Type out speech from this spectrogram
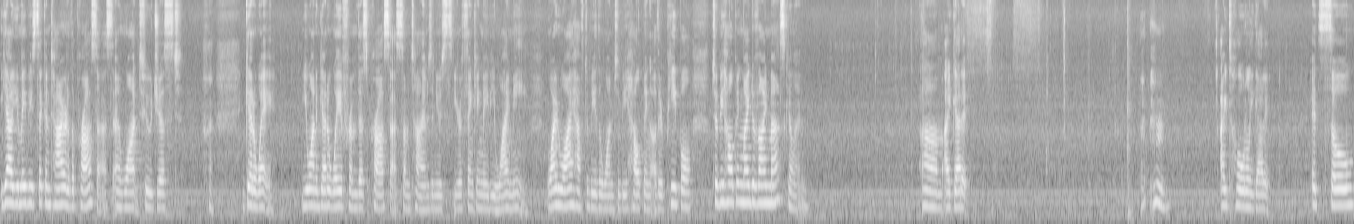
yeah, you may be sick and tired of the process and want to just get away. You want to get away from this process sometimes, and you, you're thinking maybe, why me? Why do I have to be the one to be helping other people, to be helping my divine masculine? Um, I get it. I totally get it. It's so.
